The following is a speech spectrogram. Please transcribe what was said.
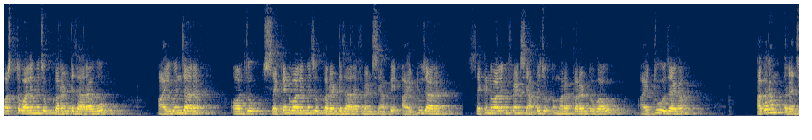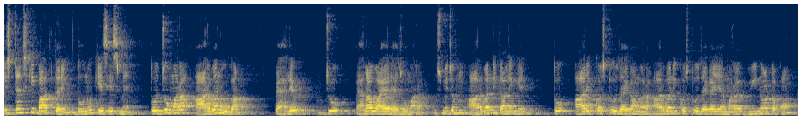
फ़र्स्ट वाले में जो करंट जा रहा है वो आई वन जा रहा है और जो सेकेंड वाले में जो करंट जा रहा है फ्रेंड्स यहाँ पे आई टू जा रहा है। सेकेंड वाले में फ्रेंड्स यहाँ पे जो हमारा करंट होगा वो आई टू हो जाएगा। अगर हम रजिस्टेंस की बात करें दोनों केसेस में तो जो हमारा आर वन होगा, पहले जो पहला वायर है जो हमारा, उसमें जो हम आर वन निकालेंगे तो आर इक्वस टू हो जाएगा हमारा आर वन इक्वस टू हो जाएगा ये हमारा V naught upon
